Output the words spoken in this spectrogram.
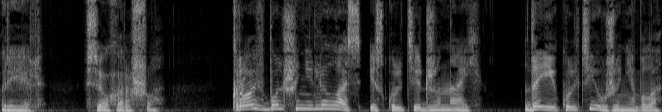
Риэль, все хорошо». Кровь больше не лилась из культи Джинай. Да и культи уже не было.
